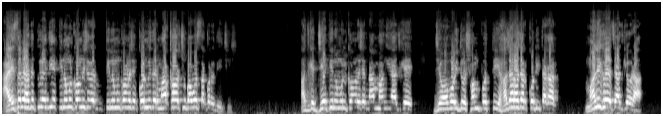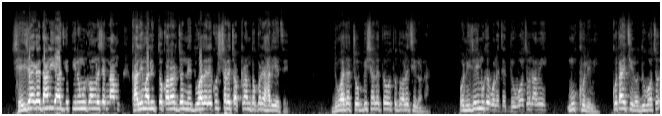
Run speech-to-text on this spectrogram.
আইএসএফের হাতে তুলে দিয়ে তৃণমূল কংগ্রেসের তৃণমূল কংগ্রেসের কর্মীদের মার খাওয়ার সুব্যবস্থা করে দিয়েছিস। আজকে যে তৃণমূল কংগ্রেসের নাম ভাঙিয়ে আজকে যে অবৈধ সম্পত্তি হাজার হাজার কোটি টাকার মালিক হয়েছে আজকে ওরা সেই জায়গায় দাঁড়িয়ে আজকে তৃণমূল কংগ্রেসের নাম কালিমালিপ্ত করার জন্য দু হাজার একুশ সালে চক্রান্ত করে হারিয়েছে। দু হাজার চব্বিশ সালে তো তো দলে ছিল না। ও নিজেই মুখে বলেছে দু বছর আমি মুখ খুলিনি। কোথায় ছিল? দু বছর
